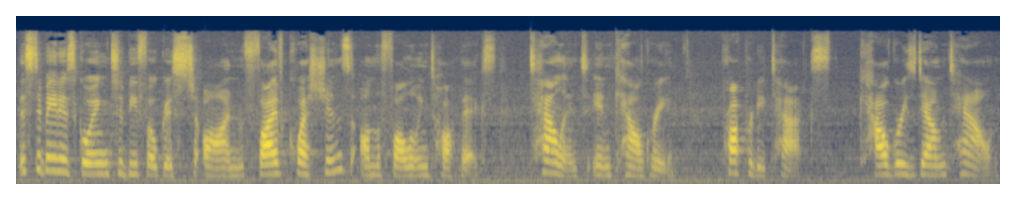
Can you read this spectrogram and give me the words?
This debate is going to be focused on five questions on the following topics. Talent in Calgary, property tax, Calgary's downtown,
